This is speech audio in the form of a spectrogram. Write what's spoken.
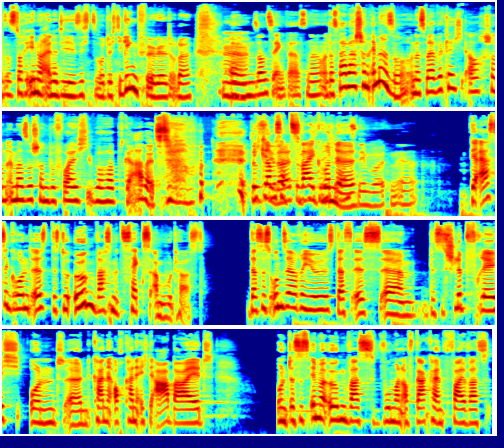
das ist doch eh nur eine, die sich so durch die Gegend vögelt oder mhm. ähm, sonst irgendwas, ne? Und das war aber schon immer so. Und das war wirklich auch schon immer so, schon bevor ich überhaupt gearbeitet habe. Ich glaube, es hat zwei Gründe. Wollten, ja. Der erste Grund ist, dass du irgendwas mit Sex am Hut hast. Das ist unseriös, das ist, ähm, das ist schlüpfrig und äh, keine, auch keine echte Arbeit. Und das ist immer irgendwas, wo man auf gar keinen Fall was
